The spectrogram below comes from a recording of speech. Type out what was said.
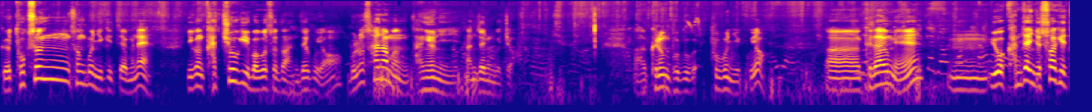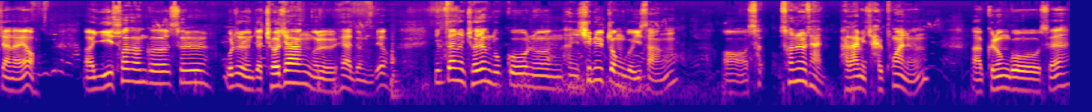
그 독성 성분이 있기 때문에 이건 가축이 먹어서도 안 되고요. 물론 사람은 당연히 안 되는 거죠. 아, 그런 부분, 부분이 있고요. 어, 그 다음에, 음, 요 감자 이제 수확했잖아요. 아, 이 수확한 것을 우리는 이제 저장을 해야 되는데요. 일단은 저장 조건은 한 10일 정도 이상, 어, 서, 서늘한 바람이 잘 통하는 아, 그런 곳에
